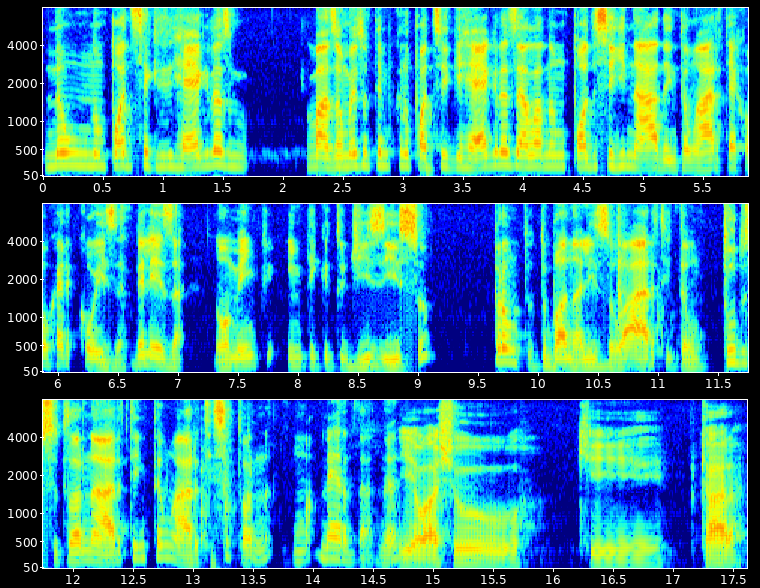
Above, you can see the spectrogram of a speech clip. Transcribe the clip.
não, não pode seguir regras, mas ao mesmo tempo que não pode seguir regras, ela não pode seguir nada, então arte é qualquer coisa. Beleza, no momento em que tu diz isso, pronto, tu banalizou a arte, então tudo se torna arte, então a arte se torna uma merda, né? E eu acho que, cara,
